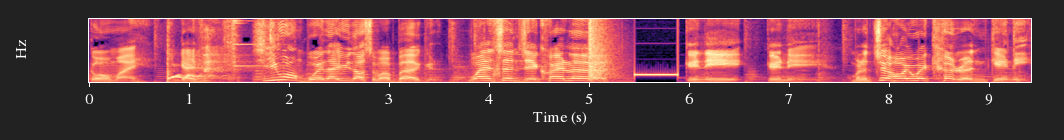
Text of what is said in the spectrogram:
购买，应该吧？希望不会再遇到什么 bug。万圣节快乐！给你，给你，我们的最后一位客人给你。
